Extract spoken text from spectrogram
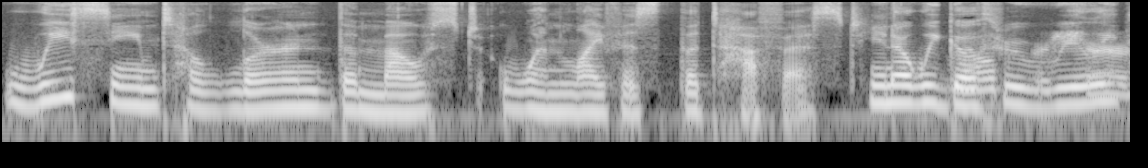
we seem to learn the most when life is the toughest. You know, we go Oh, through really, sure.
